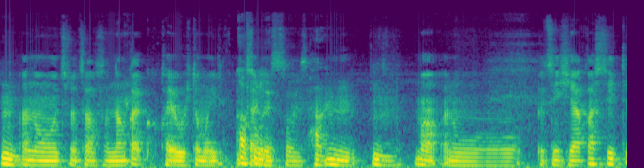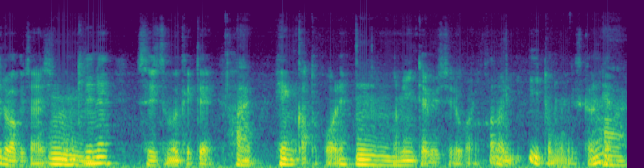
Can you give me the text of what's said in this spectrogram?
うん。あのうちのツアーさん何回か通う人もいるあそうですそうです。はい、うん。うん。まああのー別に冷やかしていってるわけじゃないし、うん。本気でね施術も受けて、はい。変化とかをね、うん。あのインタビューしてるからかなりいいと思うんですけどね、はい。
